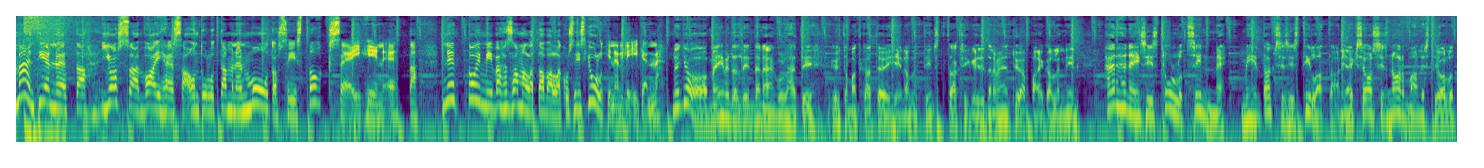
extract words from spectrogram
Mä en tiennyt, että jossain vaiheessa on tullut tämmöinen muutos siis takseihin, että ne toimii vähän samalla tavalla kuin siis julkinen liikenne. No joo, me ihmeteltiin tänään, kun lähdettiin yhtä matkaa töihin, otettiin sitten taksikyyti tänne meidän työpaikalle, niin hän ei siis tullut sinne, mihin taksi siis tilataan. Ja eikö se ole siis normaalisti ollut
